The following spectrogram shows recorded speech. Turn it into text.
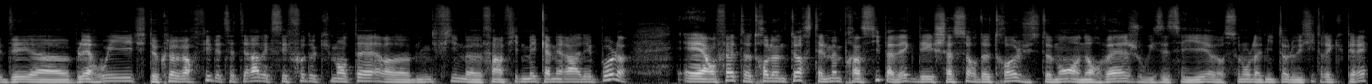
des euh, Blair Witch, de Cloverfield, etc., avec ces faux documentaires, films, enfin filmés caméra à l'épaule. Et en fait, Trollhunter, c'était le même principe avec des chasseurs de trolls, justement, en Norvège, où ils essayaient, selon la mythologie, de récupérer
